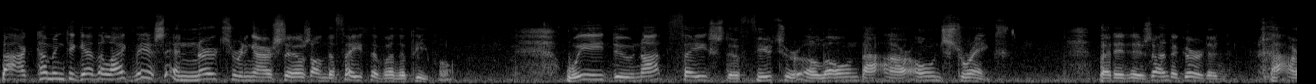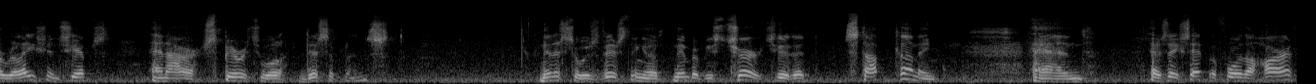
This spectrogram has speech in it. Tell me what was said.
by our coming together like this and nurturing ourselves on the faith of other people. We do not face the future alone by our own strength, but it is undergirded by our relationships and our spiritual disciplines. Minister was visiting a member of his church who had stopped coming. And as they sat before the hearth,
